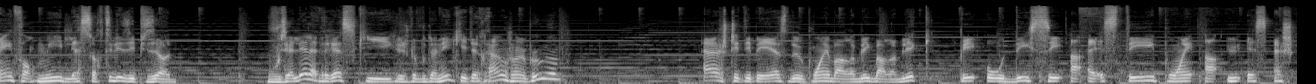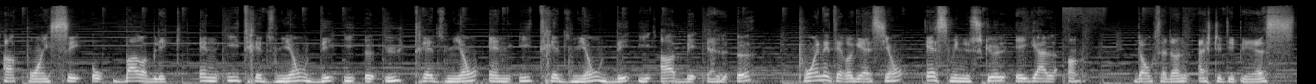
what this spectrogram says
informé de la sortie des épisodes. Vous allez à l'adresse qui, que je vais vous donner, qui est étrange un peu. Là. https podcast.ausha.co baroblique ni trait d'union d-i-e-u trait d'union ni trait d'union d-i-a-b-l-e point d'interrogation s minuscule égale 1 donc ça donne https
